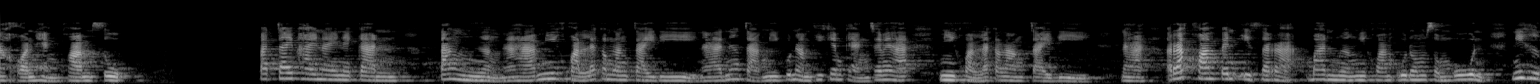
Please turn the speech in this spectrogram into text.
นครแห่งความสุข ปัจจัยภายในในการตั้งเมืองนะคะมีขวัญและกำลังใจดีนะคะเนื่องจากมีผู้นำที่เข้มแข็งใช่ไหมคะมีขวัญและกำลังใจดี นะคะรักความเป็นอิสระบ้านเมืองมีความอุดมสมบูรณ์ นี่คือ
